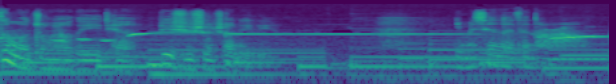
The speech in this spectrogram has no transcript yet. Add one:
这么重要的一天，必须顺顺利利。你们现在在哪儿啊？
